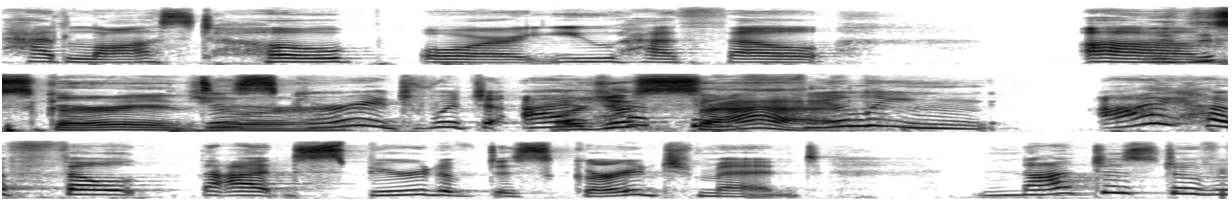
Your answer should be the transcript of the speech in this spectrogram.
had lost hope or you have felt um, discouraged. or- discouraged which i or just sad. feeling i have felt that spirit of discouragement not just over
